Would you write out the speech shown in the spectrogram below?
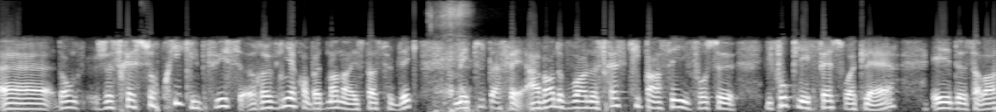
Euh, donc, je serais surpris qu'il puisse revenir complètement dans l'espace public, mais tout à fait. Avant de pouvoir ne serait-ce qu'y penser, il faut se, il faut que les faits soient clairs et de savoir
